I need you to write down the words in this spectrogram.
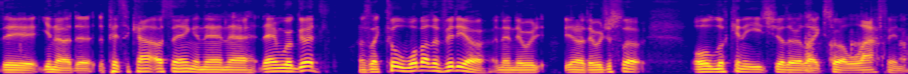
the, you know, the, the pizzicato thing, and then uh, then we're good. I was like, cool, what about the video? And then they were, you know, they were just sort of all looking at each other, like sort of laughing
